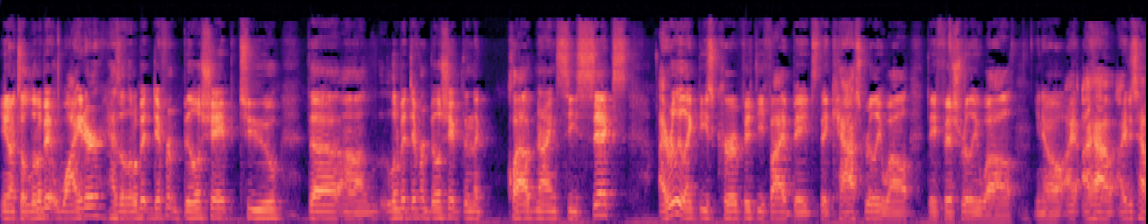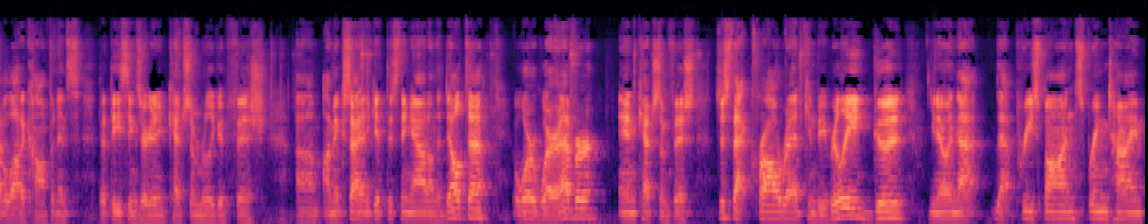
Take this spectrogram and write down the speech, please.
you know, it's a little bit wider, has a little bit different bill shape to the, uh, a little bit different bill shape than the Cloud 9 C6. I really like these Curve 55 baits. They cast really well. They fish really well. You know, I, I have I just have a lot of confidence that these things are going to catch some really good fish. Um, I'm excited to get this thing out on the Delta or wherever and catch some fish. Just that craw red can be really good, you know, in that that pre-spawn springtime.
